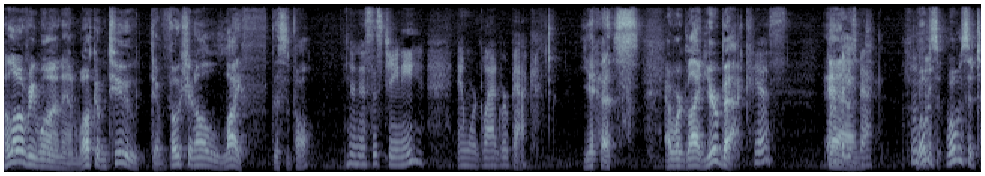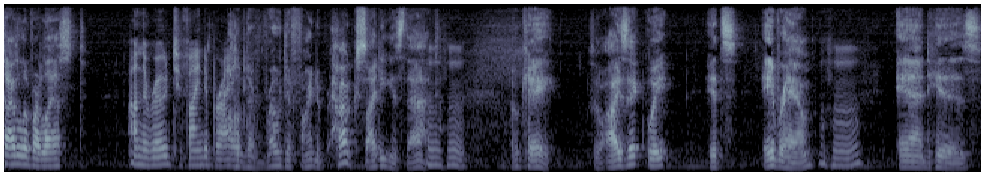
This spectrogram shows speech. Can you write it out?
Hello, everyone, and welcome to Devotional Life. This is Paul. And this is Jeannie, and we're glad we're back. Yes, and we're glad you're back. Yes, everybody's And back. what was what was the title of our last On the road to find a bride. on the road to find a? Bride. How exciting is that? Mm-hmm. Okay, so Isaac. Wait, it's Abraham Mm-hmm. and his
